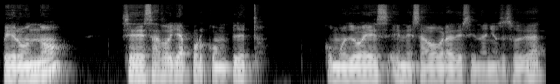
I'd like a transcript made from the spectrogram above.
pero no se desarrolla por completo como lo es en esa obra de Cien años de soledad.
